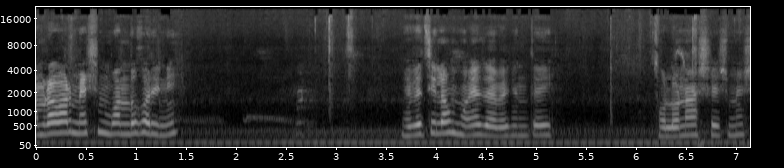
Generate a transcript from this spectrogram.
আমরাও আর মেশিন বন্ধ করিনি। ভেবেছিলাম হয়ে যাবে, কিন্তু এই হলো না শেষমেশ।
